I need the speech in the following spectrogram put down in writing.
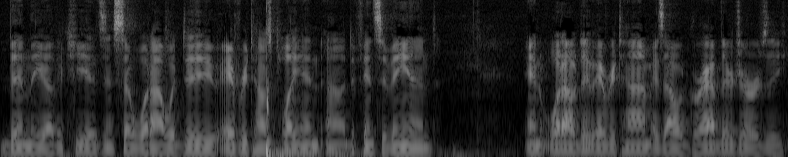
than the other kids, and so what I would do every time I was playing uh, defensive end, and what I would do every time is I would grab their jersey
